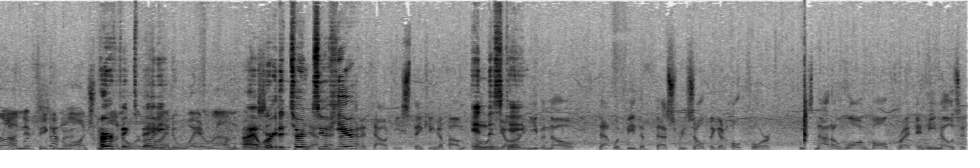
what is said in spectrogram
run if he can launch Perfect, one or baby. find a way around the All right, we're going to turn two here. I kind of doubt he's thinking about in going this game. even though that would be the best result they could hope for. He's not a long ball threat, and he knows it.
